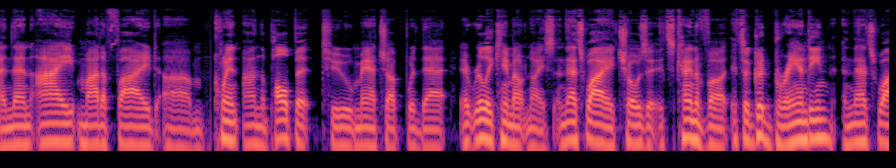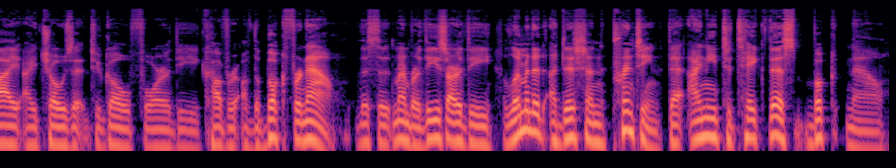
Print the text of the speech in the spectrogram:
and then I modified um, Quint on the pulpit to match up with that. It really came out nice, and that's why I chose it. It's kind of a it's a good branding, and that's why I chose it to go for the cover of the book for now. This is remember these are the limited edition printing that I need to take this book now.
